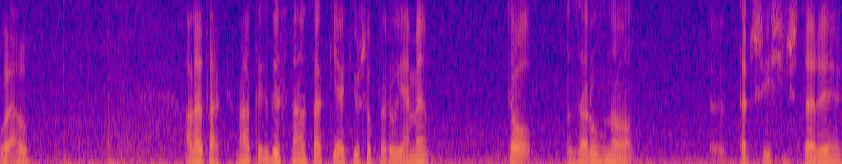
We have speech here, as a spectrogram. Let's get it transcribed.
Well. Ale tak, na tych dystansach, jak już operujemy, to zarówno e, T-34,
